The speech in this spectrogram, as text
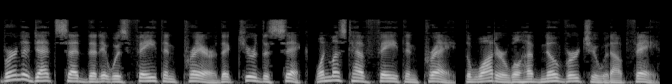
Bernadette said that it was faith and prayer that cured the sick, one must have faith and pray, the water will have no virtue without faith.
